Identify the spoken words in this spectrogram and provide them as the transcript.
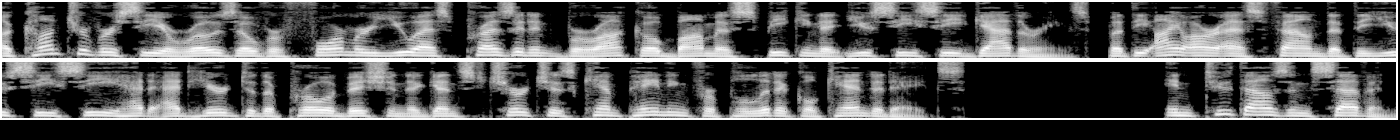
A controversy arose over former U.S. President Barack Obama speaking at UCC gatherings, but the IRS found that the UCC had adhered to the prohibition against churches campaigning for political candidates. In 2007,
